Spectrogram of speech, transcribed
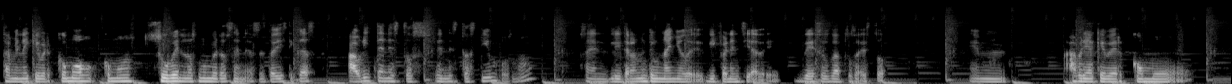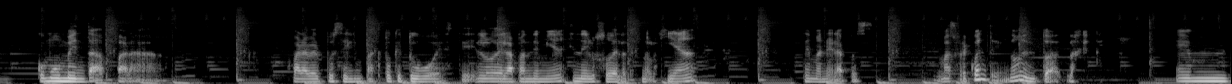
también hay que ver cómo, cómo suben los números en las estadísticas ahorita en estos, en estos tiempos, ¿no? O sea, en literalmente un año de diferencia de, esos datos a esto. Em, habría que ver cómo, cómo aumenta para, para ver pues el impacto que tuvo este, lo de la pandemia en el uso de la tecnología de manera pues más frecuente, ¿no? En toda la gente. Em,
